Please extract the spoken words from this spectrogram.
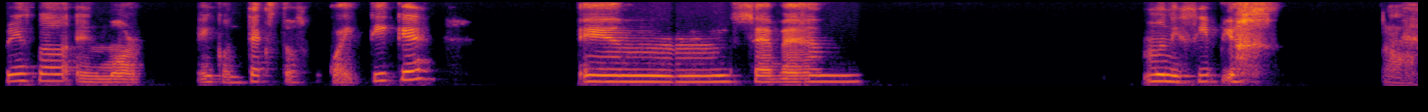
principal, and more en contextos Guaytique In seven municipios. Oh.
